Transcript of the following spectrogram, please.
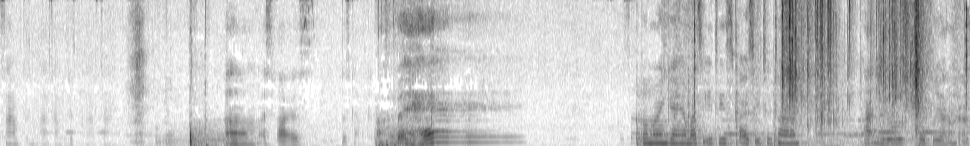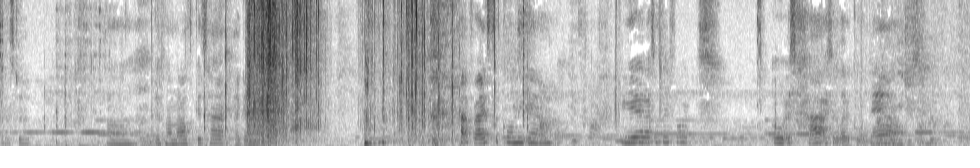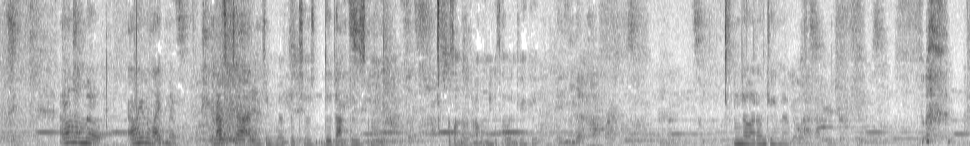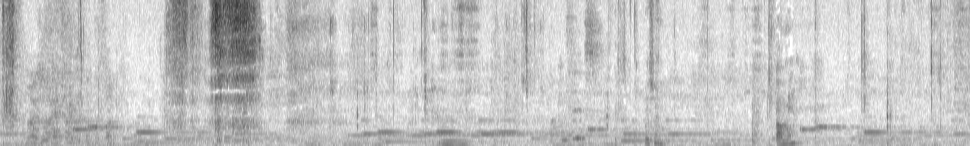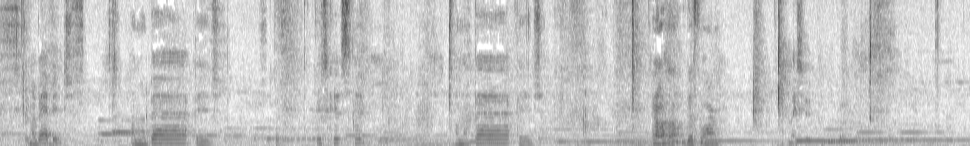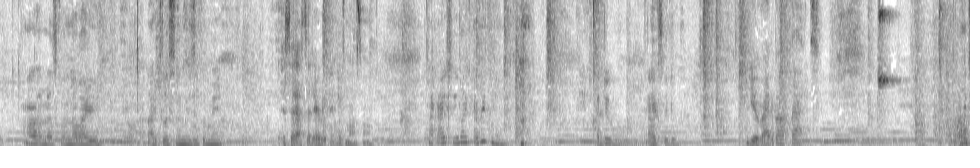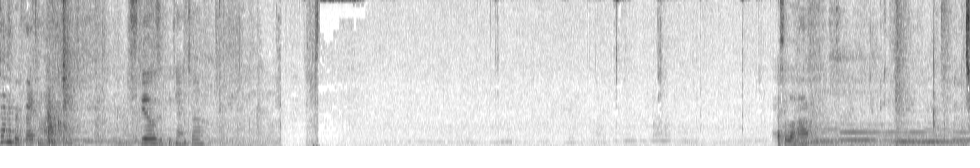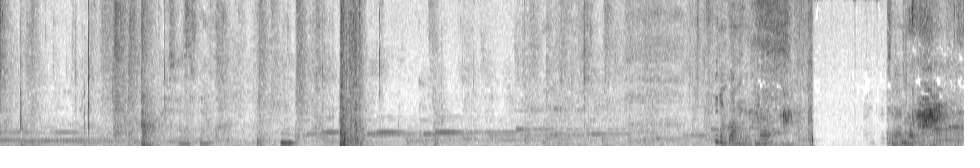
last time. This is my last time. If it's my last time. Um, as far as this kind of but hey, what's up, Boomerang Gang? I'm about to eat these spicy two time hot noodles. Hopefully, I don't got this too. Um, if my mouth gets hot, I got hot fries to cool me down. Yeah, that's what they're for. Oh, it's hot. I should let it cool down. Like milk. When I was a child, I didn't drink milk. The, the doctors, um, I don't know what's wrong with me because I wouldn't drink it. No, I don't drink milk. Mm. What's wrong? Oh, me? I'm bad bitch. I'm a bad bitch. Bitch get slick. I'm a bad bitch. And I'm also on good form. My shit. I was in middle school, nobody liked to listen to music with me. They said I said everything was my song. Like, I actually like everything. I do. I actually do. You're right about that. I'm trying to perfect my skills, if you can't tell. That's a little hot. You didn't buy me this milk. I ain't touching that milk.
